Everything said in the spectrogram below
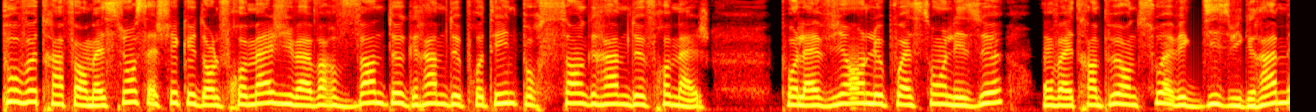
Pour votre information, sachez que dans le fromage, il va avoir 22 grammes de protéines pour 100 grammes de fromage. Pour la viande, le poisson, les œufs, on va être un peu en dessous avec 18 grammes.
